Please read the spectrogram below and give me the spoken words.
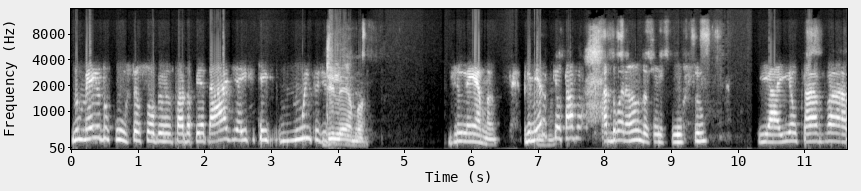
No meio do curso eu soube o resultado da piedade e aí fiquei muito dividida. Dilema. Dilema. Primeiro uhum. porque eu estava adorando aquele curso e aí eu tava,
